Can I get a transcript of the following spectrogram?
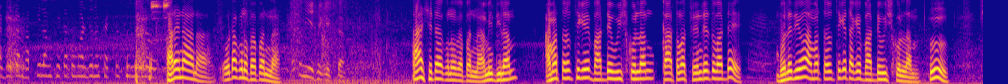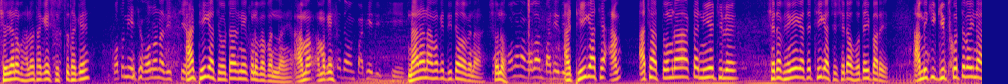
না যেটা ভাবছিলাম সেটা তোমার জন্য সাকসেসফুল হলো। আরে না না ওটা কোনো ব্যাপার না। কত নিয়েছে কেকটা? আর সেটা কোনো ব্যাপার না আমি দিলাম। আমার তরফ থেকে বার্থডে উইশ করলাম। কার তোমার ফ্রেন্ডের তো বার্থডে বলে দিও আমার তরফ থেকে তাকে বার্থডে উইশ করলাম। হুম সে যেন ভালো থাকে সুস্থ থাকে। কত নিয়েছে বলো না দিচ্ছি আর ঠিক আছে ওটা নিয়ে কোনো ব্যাপার নয়। আমা- আমাকে পাঠিয়ে দিচ্ছি। না না না আমাকে দিতে হবে না শোনো। বলো না বলো আমি পাঠিয়ে আর ঠিক আছে আচ্ছা তোমরা একটা নিয়েছিলে। সেটা ভেঙে গেছে ঠিক আছে সেটা হতেই পারে। আমি কি গিফট করতে পারি না?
